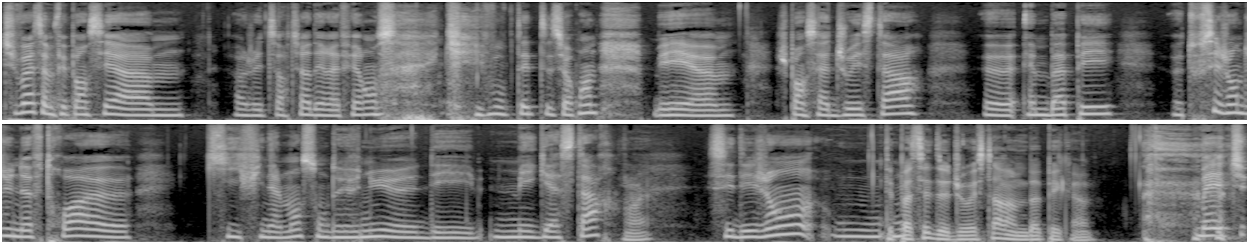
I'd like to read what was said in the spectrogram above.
Tu vois, ça me fait penser à. euh, alors, je vais te sortir des références qui vont peut-être te surprendre, mais euh, je pense à Joe Star, euh, Mbappé, euh, tous ces gens du 9-3 euh, qui finalement sont devenus des méga stars. Ouais. C'est des gens. où- T'es passé de Joe Star à Mbappé quand même. Mais tu-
